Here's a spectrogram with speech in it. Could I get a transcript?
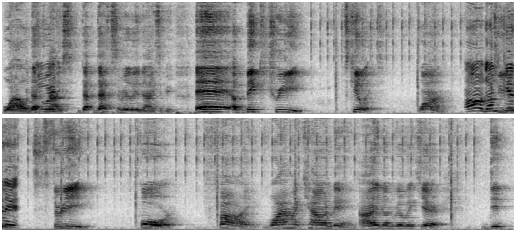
Wow, that's Do it. nice. That that's really nice of you. Eh, a big tree. Let's kill it. One, Oh, don't Two. kill it. three, four, five. Why am I counting? I don't really care. Did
